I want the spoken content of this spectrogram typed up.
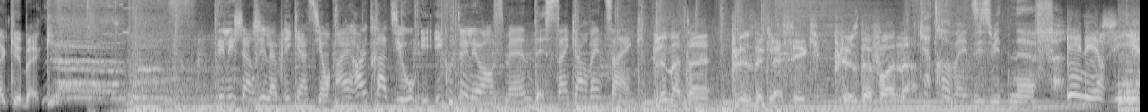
à Québec. Téléchargez l'application iHeartRadio et écoutez-le en semaine dès 5h25. Le matin, plus de classiques, plus de fun. 98.9. Énergie.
